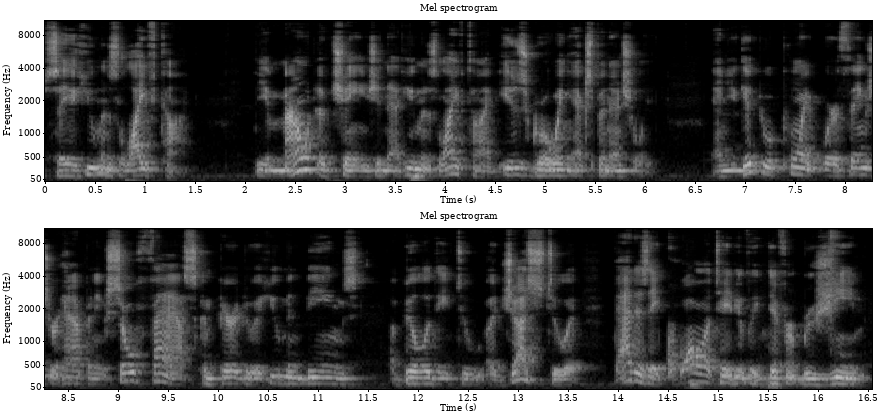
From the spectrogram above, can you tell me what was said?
say a human's lifetime, the amount of change in that human's lifetime is growing exponentially. And you get to a point where things are happening so fast compared to a human being's ability to adjust to it. That is a qualitatively different regime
